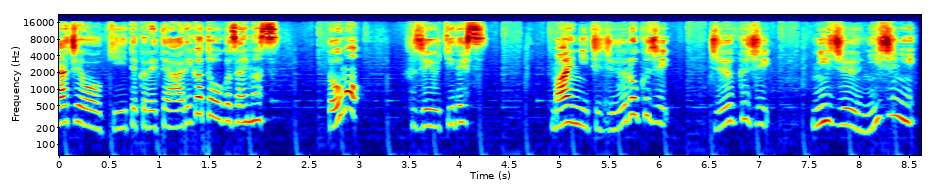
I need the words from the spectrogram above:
ラジオを聴いてくれてありがとうございます。どうも藤幸です。毎日16時19時22時に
